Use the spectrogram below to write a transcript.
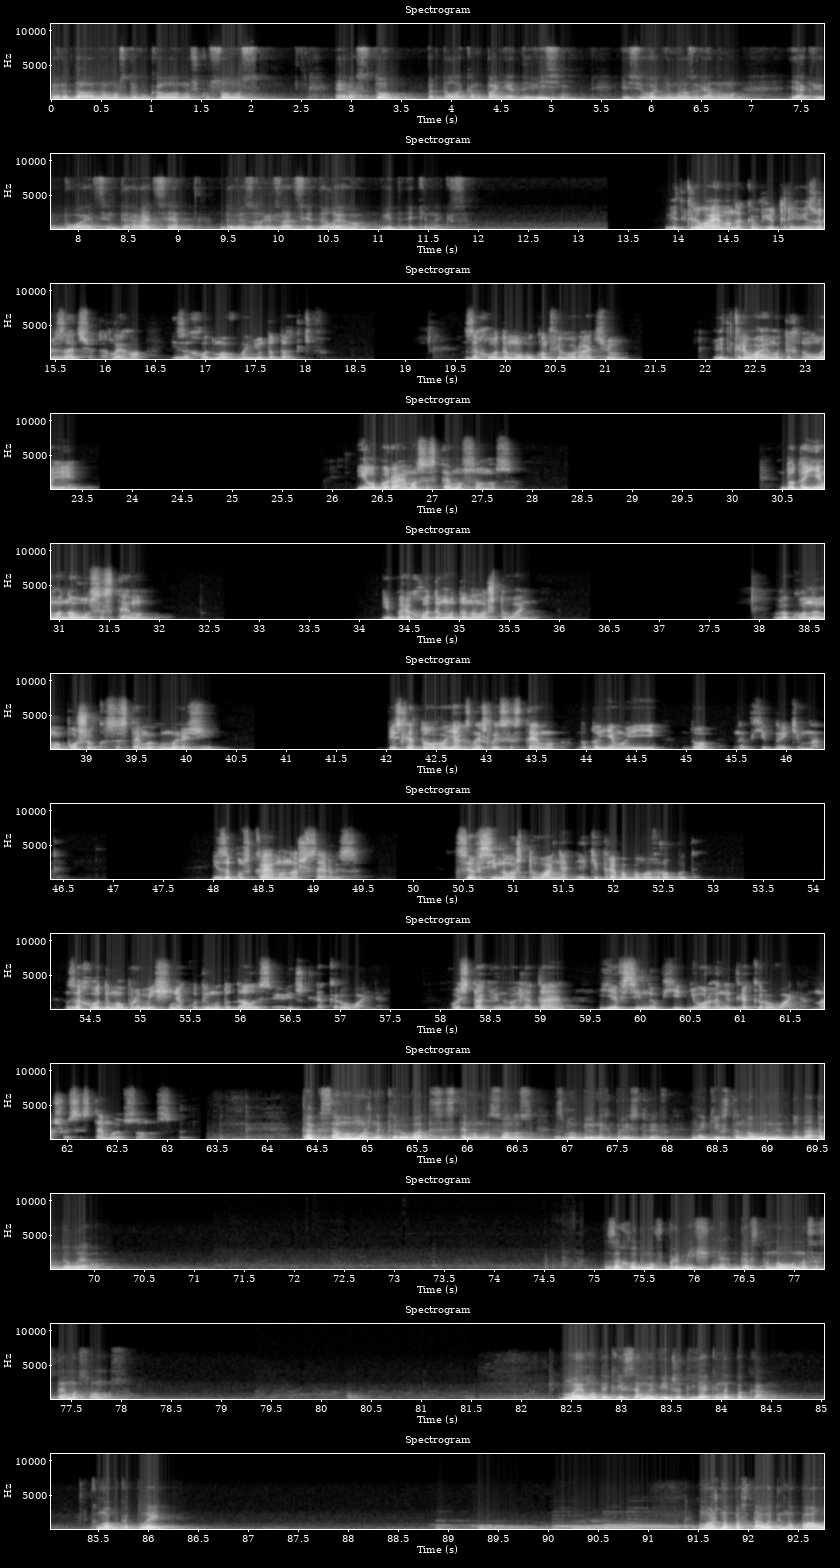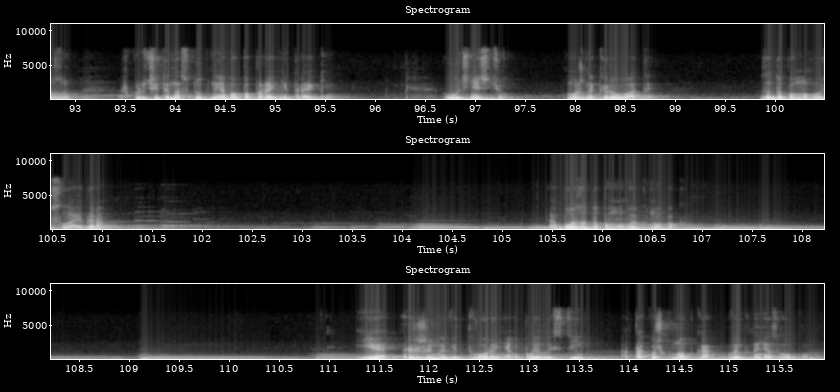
Передали нам ось таку колоночку Sonos Era 100, передала компанія D8. І сьогодні ми розглянемо, як відбувається інтеграція до візуалізації Delego від Ekinex. Відкриваємо на комп'ютері візуалізацію Delego і заходимо в меню додатків. Заходимо у конфігурацію, відкриваємо технології і обираємо систему Sonos. Додаємо нову систему і переходимо до налаштувань. Виконуємо пошук системи у мережі. Після того, як знайшли систему, додаємо її до необхідної кімнати. І запускаємо наш сервіс. Це всі налаштування, які треба було зробити. Заходимо у приміщення, куди ми додали свій віджит для керування. Ось так він виглядає. Є всі необхідні органи для керування нашою системою Sonos. Так само можна керувати системами Sonos з мобільних пристроїв, на яких встановлений додаток Delego. Заходимо в приміщення, де встановлена система Sonos. Маємо такий самий віджит, як і на ПК. Кнопка Play. Можна поставити на паузу, включити наступний або попередні треки. Гучністю можна керувати за допомогою слайдера або за допомогою кнопок. Є режими відтворення у плейлисті, а також кнопка вимкнення звуку.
